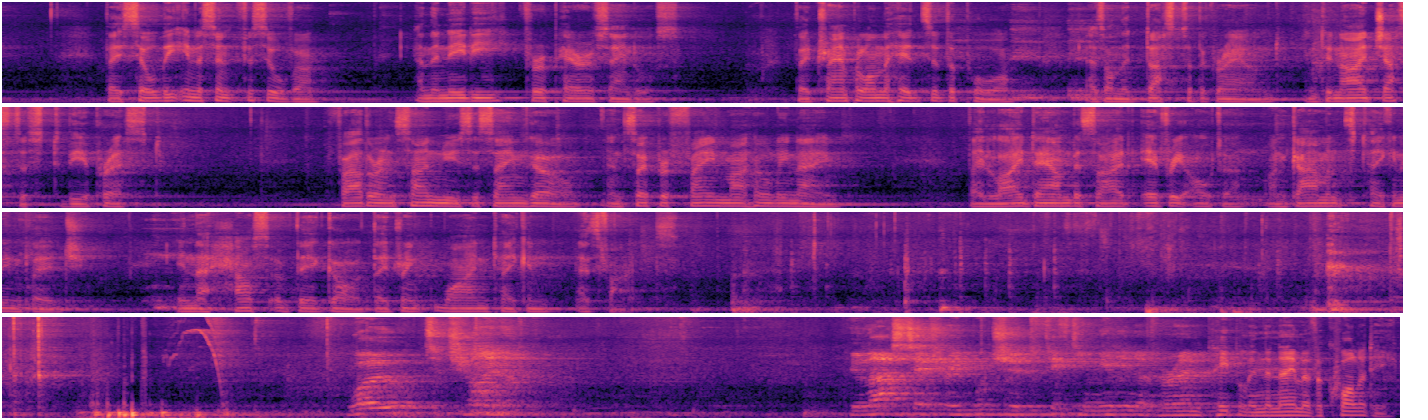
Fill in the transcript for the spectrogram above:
They sell the innocent for silver and the needy for a pair of sandals. They trample on the heads of the poor as on the dust of the ground and deny justice to the oppressed. Father and son use the same girl and so profane my holy name. They lie down beside every altar on garments taken in pledge. In the house of their God, they drink wine taken as fines. Woe to China, who last century butchered 50 million of her own people in the name of equality.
